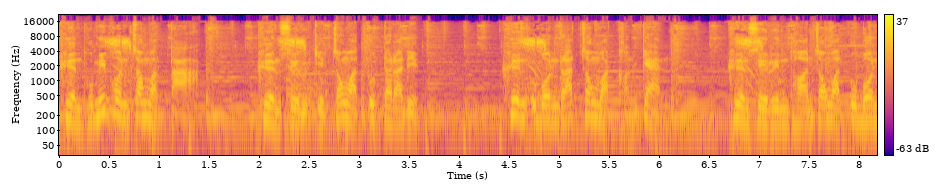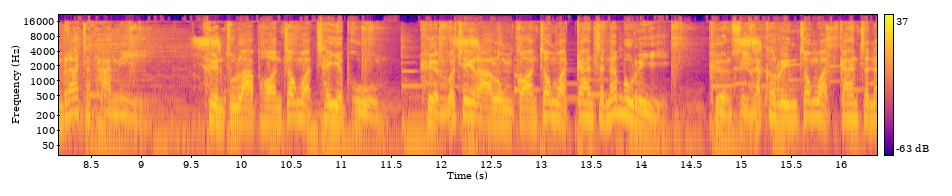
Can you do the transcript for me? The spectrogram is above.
เขื่อนภูมิพลจังหวัดตาก เขื่อนสิริกิติ์จังหวัดอุตรดิตถ์ เขื่อนอุบลรัฐจังหวัดขอนแก่น เขื่อนสิรินธรจังหวัดอุบลราชธานี เขื่อนจุฬาภรณ์จังหวัดชัยภูมิ เขื่อนวชิราลงกรณ์จังหวัดกาญจนบุรี เขื่อนศรีนครินทร์จังหวัดกาญจน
